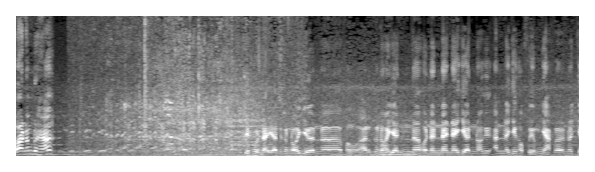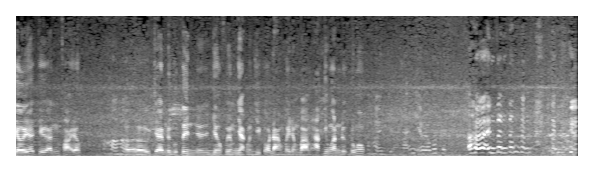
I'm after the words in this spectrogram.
Ba năm rồi hả? Chứ hồi này anh có nói giờ anh không anh có nói giờ anh ờ, hồi này này, này giờ anh nói cái anh là dân học viện âm nhạc đó, nó chơi á chứ anh không phải đâu. Ờ, cho em đừng có tin dân học viện âm nhạc làm gì có đàn bày đàn bà mà hát giống anh được đúng không? Dạ, dạ, dạ đâu có tin. Ờ, em tin tin tin. Tin.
